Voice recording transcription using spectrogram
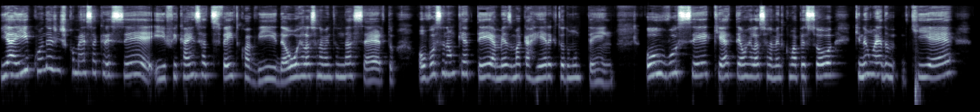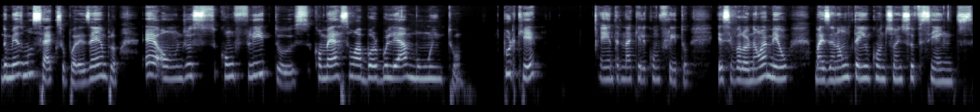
E aí, quando a gente começa a crescer e ficar insatisfeito com a vida, ou o relacionamento não dá certo, ou você não quer ter a mesma carreira que todo mundo tem, ou você quer ter um relacionamento com uma pessoa que não é do, que é do mesmo sexo, por exemplo, é onde os conflitos começam a borbulhar muito. Por quê? Entra naquele conflito. Esse valor não é meu, mas eu não tenho condições suficientes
